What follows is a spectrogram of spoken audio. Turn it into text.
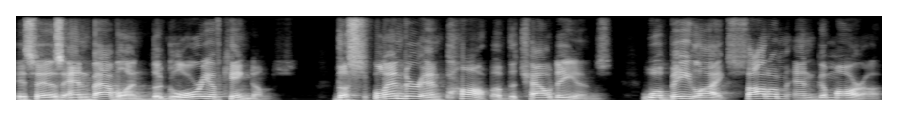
It says, And Babylon, the glory of kingdoms, the splendor and pomp of the Chaldeans, will be like Sodom and Gomorrah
